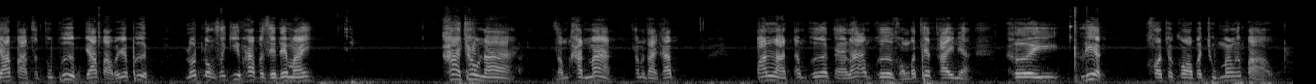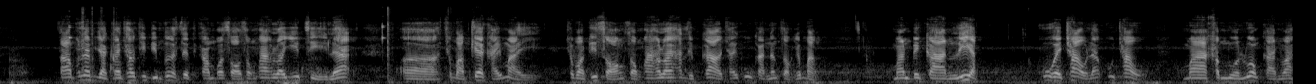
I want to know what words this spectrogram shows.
ยาปราศัตรูพืช ยาปราวัชพืช ลดลงสักยี่ห้าเปอร์เซ็นต์ได้ไหมค่าเช่านาสำคัญมากท่านประธานครับปลัดอำเภอแต่ละอำเภอของประเทศไทยเนี่ย เคยเรียก คอจกประชุมบ้างหรือเปล่า ตามพระราชบัญญัติการเช่าที่ดินเพื่อเกษตรกรรมพศ2524 และฉบับแก้ไขใหม่ ฉบับที่ 2 2559 ใช้คู่กันทั้งสองฉบับ มันเป็นการเรียกผู้ให้เช่าและผู้เช่ามาคำนวณร่วมกันว่า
